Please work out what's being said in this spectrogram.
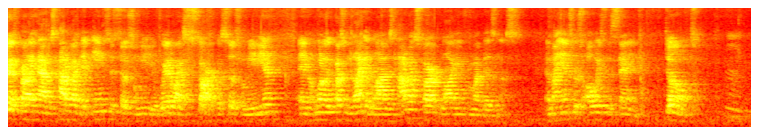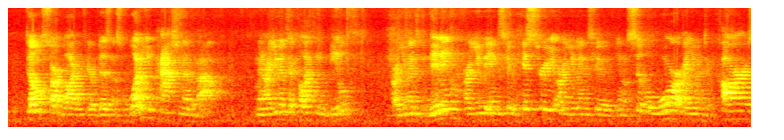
guys probably have is how do I get into social media? Where do I start with social media? And one of the questions I get a lot is how do I start blogging for my business? And my answer is always the same. Don't. Don't start blogging for your business. What are you passionate about? I mean, are you into collecting beetles? Are you into knitting? Are you into history? Are you into you know Civil War? Are you into cars?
